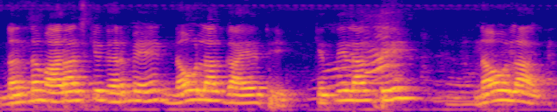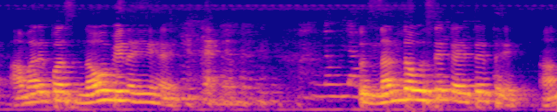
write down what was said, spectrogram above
नंद महाराज के घर में नौ लाख गाय थी। कितनी लाख थी? नौ लाख। हमारे पास नौ भी नहीं है। तो नंद उसे कहते थे हाँ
